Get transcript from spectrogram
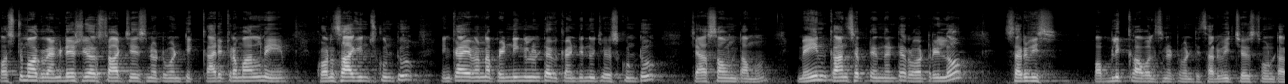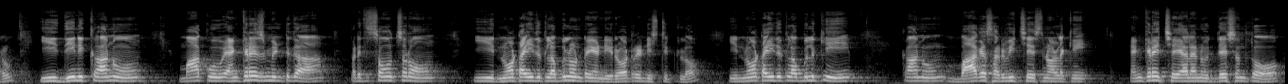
ఫస్ట్ మాకు వెంకటేష్ గారు స్టార్ట్ చేసినటువంటి కార్యక్రమాలని కొనసాగించుకుంటూ ఇంకా ఏమన్నా పెండింగ్లు ఉంటే అవి కంటిన్యూ చేసుకుంటూ చేస్తూ ఉంటాము. మెయిన్ కాన్సెప్ట్ ఏంటంటే రోటరీలో సర్వీస్ పబ్లిక్ కావాల్సినటువంటి సర్వీస్ చేస్తూ ఉంటారు. ఈ దీనికి కాను మాకు ఎంకరేజ్మెంట్గా ప్రతి సంవత్సరం ఈ నూట ఐదు క్లబ్బులు ఉంటాయండి రోటరీ డిస్టిక్లో ఈ నూట ఐదు క్లబ్బులకి కాను బాగా సర్వీస్ చేసిన వాళ్ళకి ఎంకరేజ్ చేయాలనే ఉద్దేశంతో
